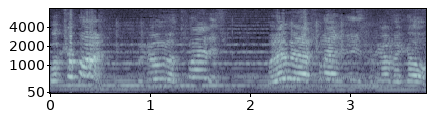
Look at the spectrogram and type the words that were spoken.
Well, come on. We're going to a planet. Whatever that planet is, we're going to go.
